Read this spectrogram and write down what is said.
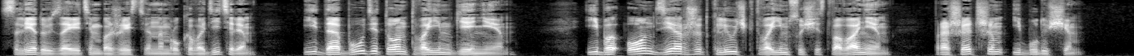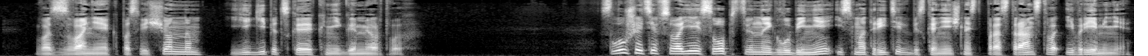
Следуй за этим божественным руководителем, и да будет он твоим гением. Ибо он держит ключ к твоим существованиям, прошедшим и будущим. Воззвание к посвященным — Египетская книга мертвых. Слушайте в своей собственной глубине и смотрите в бесконечность пространства и времени.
